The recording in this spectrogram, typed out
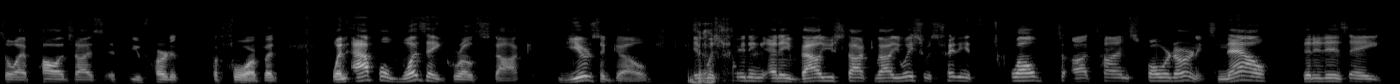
so I apologize if you've heard it before. But when Apple was a growth stock years ago, it Yeah. was trading at a value stock valuation. It was trading at twelve uh, times forward earnings. Now that it is a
